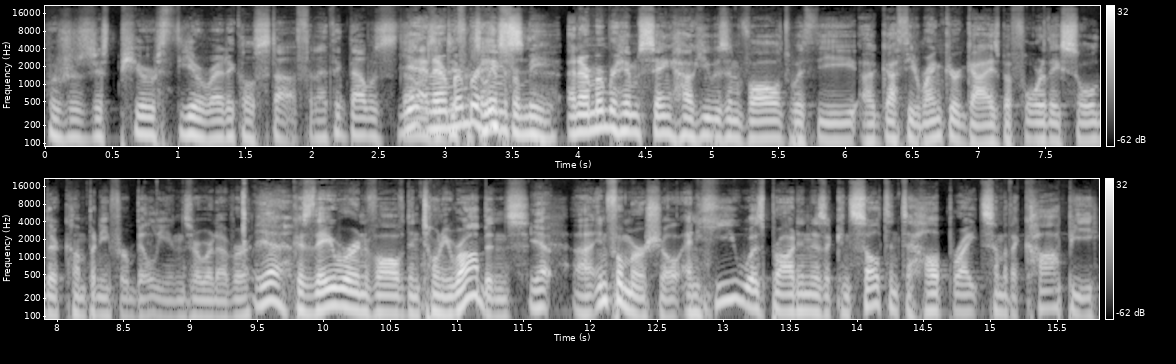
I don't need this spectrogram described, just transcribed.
Which was just pure theoretical stuff, and I think that was that yeah, was and I remember him for me. And I remember him saying how he was involved with the uh, Guthy Renker guys before they sold their company for billions or whatever. Yeah. because they were involved in Tony Robbins' Yep. uh, infomercial, and he was brought in as a consultant to help write some of the copy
